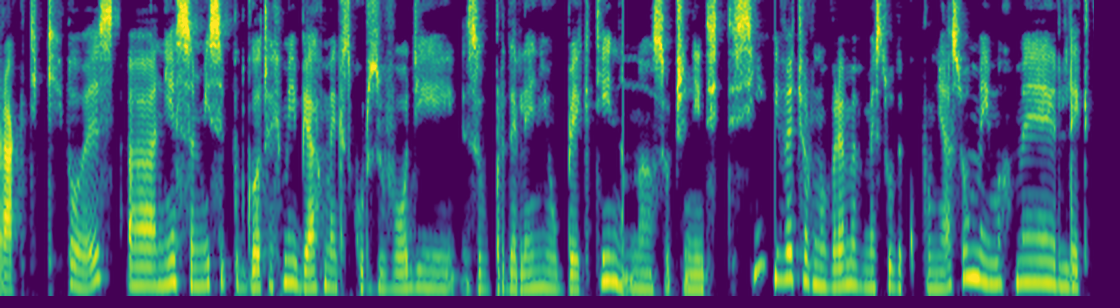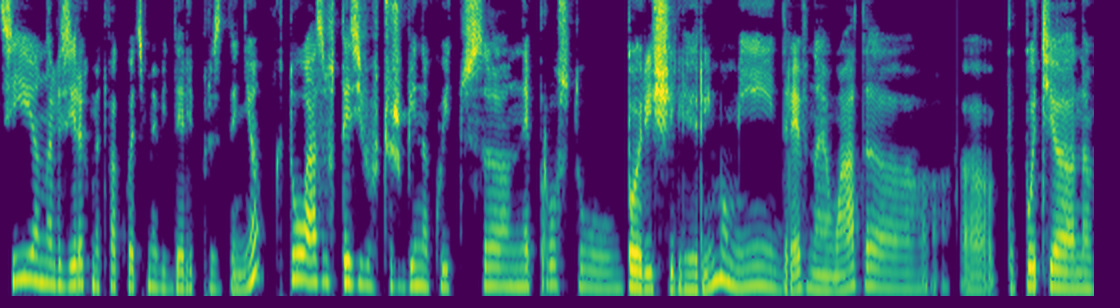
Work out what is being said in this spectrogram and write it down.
практики. Тоест, а, ние сами се подготвяхме и бяхме екскурзоводи за определени обекти на, на съучениците си и вечерно време, вместо да купонясваме, имахме лекции и анализирахме това, което сме видели през деня. Като аз в тези в чужбина, които са не просто Париж или Рим, ами Древна Елада, а, по пътя на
